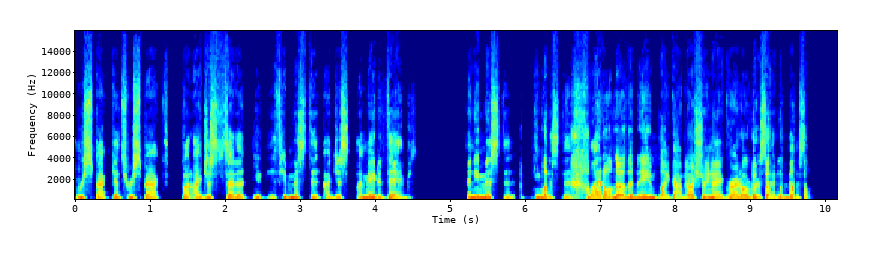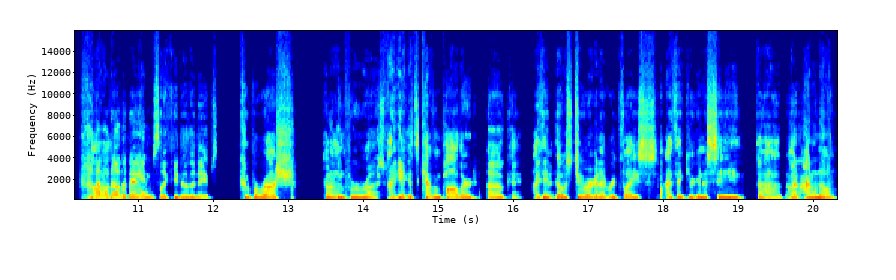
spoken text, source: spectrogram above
Respect gets respect, but I just said it. You, if you missed it, I just I made a dig, and he missed it. He What? missed it. I don't know the name. like that Russian the MiG right over his head. He missed. I don't know the names. Like you know the names. Cooper Rush. Uh, Cooper Rush. I think it's Kevin Pollard. okay. I think those two are going to replace. I think you're going to see. Uh, I, I don't know.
